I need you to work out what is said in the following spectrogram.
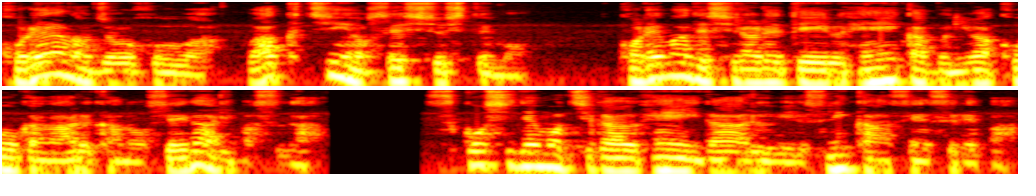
これらの情報はワクチンを接種しても、これまで知られている変異株には効果がある可能性がありますが、少しでも違う変異があるウイルスに感染すれば、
